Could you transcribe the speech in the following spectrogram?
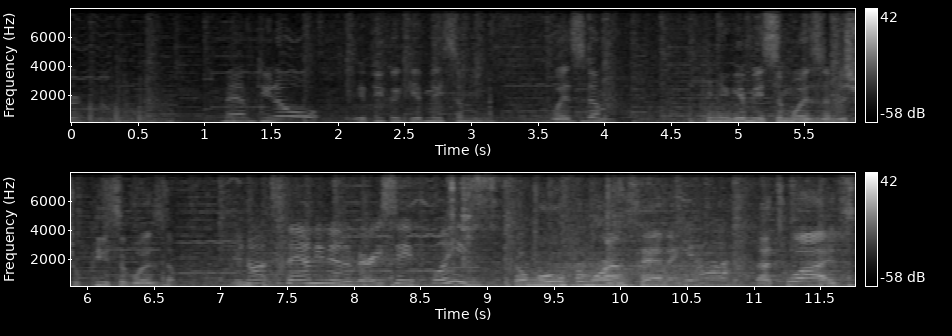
Sure. Ma'am, do you know if you could give me some wisdom? Can you give me some wisdom, just a piece of wisdom? You're not standing in a very safe place. So move from where I'm standing. Yeah. That's wise.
